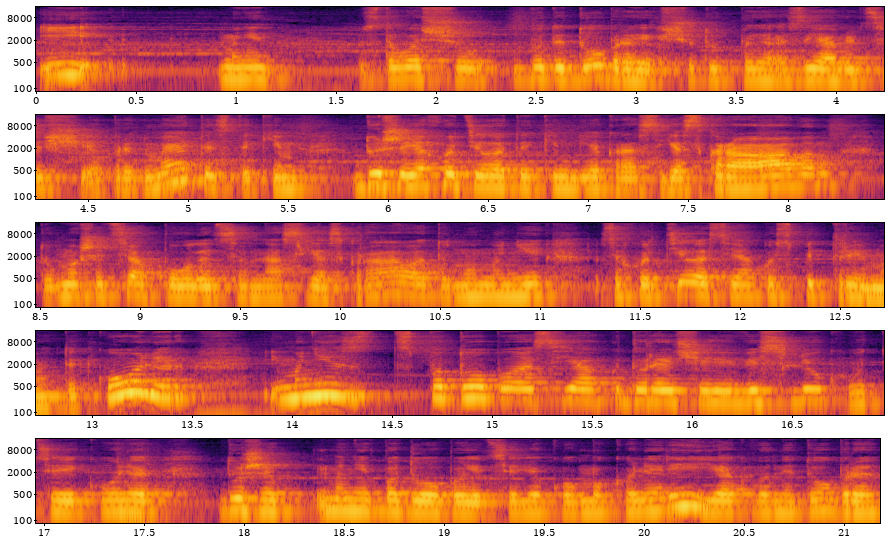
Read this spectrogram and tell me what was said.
І мені здалося, що буде добре, якщо тут з'являться ще предмети з таким. Дуже я хотіла таким якраз яскравим, тому що ця полиця в нас яскрава, тому мені захотілося якось підтримати колір. І мені сподобалось, як, до речі, віслюк, цей колір дуже мені подобається, в якому кольорі, як вони добре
